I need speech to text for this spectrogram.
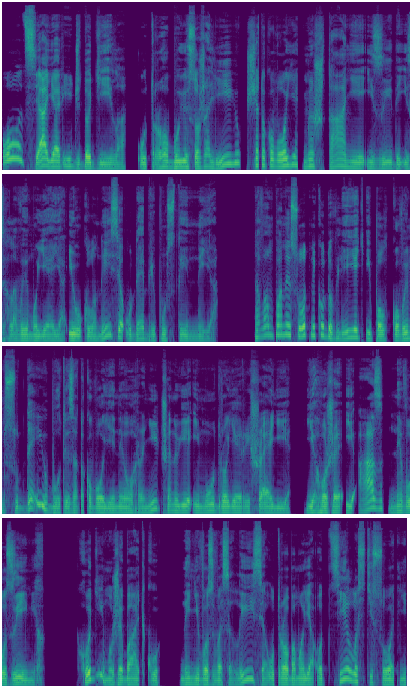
Оця я річ до діла. Утробую сожалію ще такової мештаніє ізиди із глави моєя, і уклонися у дебрі пустинния. Та вам, пане сотнику, довліять і полковим суддею бути за такової неограниченої і мудрої рішеніє, його же і аз невозиміх. Ходімо же, батьку, нині возвеселися, утроба моя от цілості сотні,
